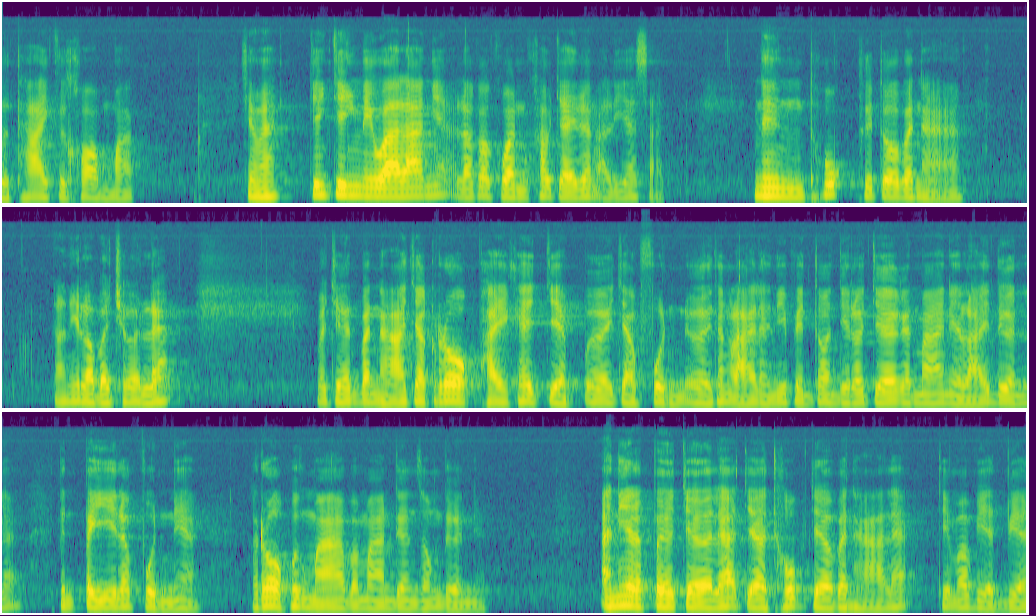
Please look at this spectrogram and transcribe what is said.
สุดท้ายคือข้อมรรคใช่ไหมจริง ๆ ในวาระเนี้ยเราก็ควรเข้าใจเรื่องอริยสัจหนึ่งทุกข์คือตัวปัญหา ตอนนี้เราไปเผชิญแล้วเผชิญปัญหาจากโรคภัยไข้เจ็บเอ่ยจากฝุ่นเอ่ยทั้งหลายเหล่านี้เป็นต้นที่เราเจอกันมาเนี่ยหลายเดือนแล้ว เป็นปีแล้วฝุ่นเนี่ยโรคเพิ่งมาประมาณเดือนสองเดือนเนี่ยอันนี้เราไปเจอแล้วเจอทุกเจอปัญหาแล้วที่มาเบียดเบียน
